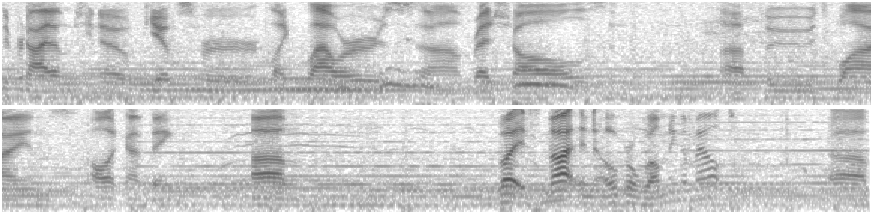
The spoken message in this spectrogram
different items, you know, gifts for like flowers, um, red shawls, and uh, foods, wines, all that kind of thing. Um, but it's not an overwhelming amount. Um,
